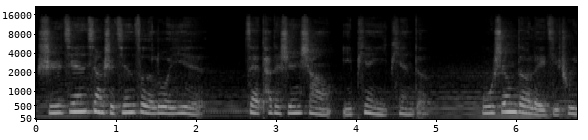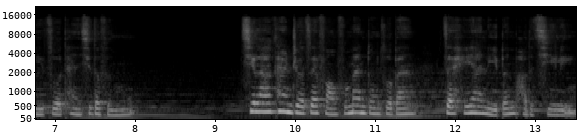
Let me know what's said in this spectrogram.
时间像是金色的落叶，在他的身上一片一片的，无声的累积出一座叹息的坟墓。七拉看着在仿佛慢动作般在黑暗里奔跑的麒麟，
